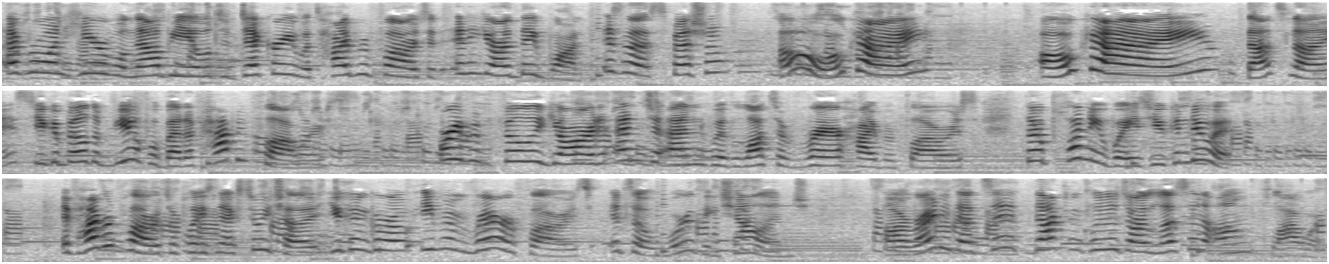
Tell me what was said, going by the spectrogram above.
Everyone here will now be able to decorate with hybrid flowers in any yard they want. Isn't that special? Oh, okay. Okay, that's nice. You can build a beautiful bed of happy flowers. Or even fill a yard end to end with lots of rare hybrid flowers. There are plenty of ways you can do it. If hybrid flowers are placed next to each other, you can grow even rarer flowers. It's a worthy challenge. Alrighty, that's it. That concludes our lesson on flowers.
